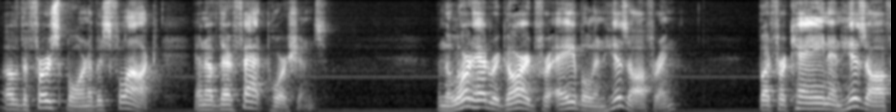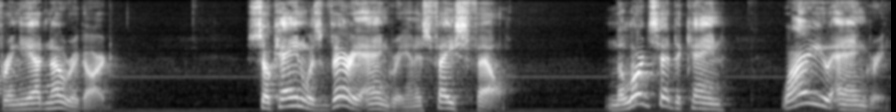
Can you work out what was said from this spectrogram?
of the firstborn of his flock and of their fat portions. And the Lord had regard for Abel and his offering, but for Cain and his offering he had no regard. So Cain was very angry, and his face fell. And the Lord said to Cain, Why are you angry,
